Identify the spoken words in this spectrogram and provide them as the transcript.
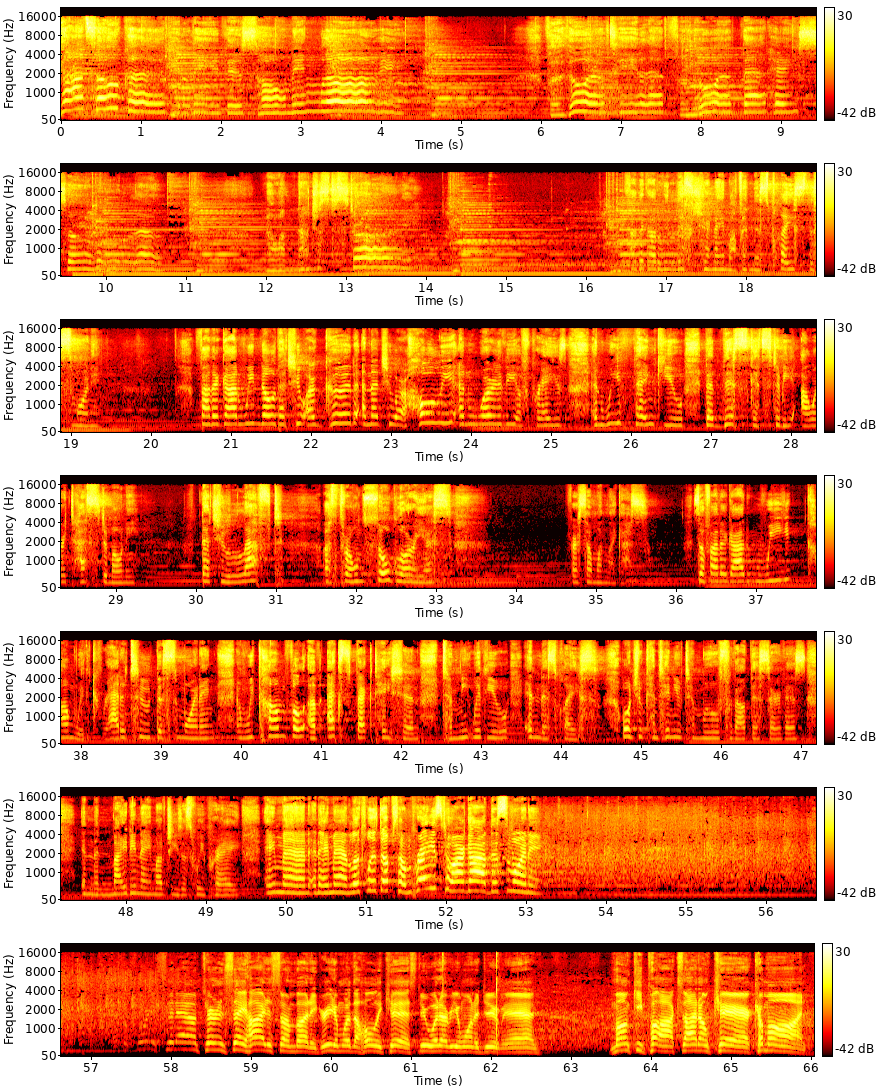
God so good he leave his home in glory. For the world he left, for the world that he so loved. No, I'm not just a story. Father God, we lift your name up in this place this morning. Father God, we know that you are good and that you are holy and worthy of praise. And we thank you that this gets to be our testimony that you left a throne so glorious for someone like us. So, Father God, we come with gratitude this morning and we come full of expectation to meet with you in this place. Won't you continue to move throughout this service? In the mighty name of Jesus, we pray. Amen and amen. Let's lift up some praise to our God this morning. Sit down, turn and say hi to somebody. Greet them with a holy kiss. Do whatever you want to do, man. Monkeypox, I don't care. Come on.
